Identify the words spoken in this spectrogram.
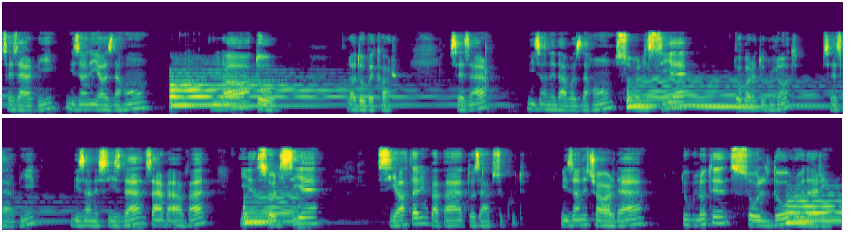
سه ضربی. میزان یازدهم. لا دو. لا دو بکار سه ضرب. میزان دوازدهم سولسی دوباره دوبلوت سه ضربی. میزان سیزده ضرب اول. یه سلسی سیاه داریم و بعد دو ضرب سکوت. میزان چهارده دوبلوت سلدو رو داریم.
